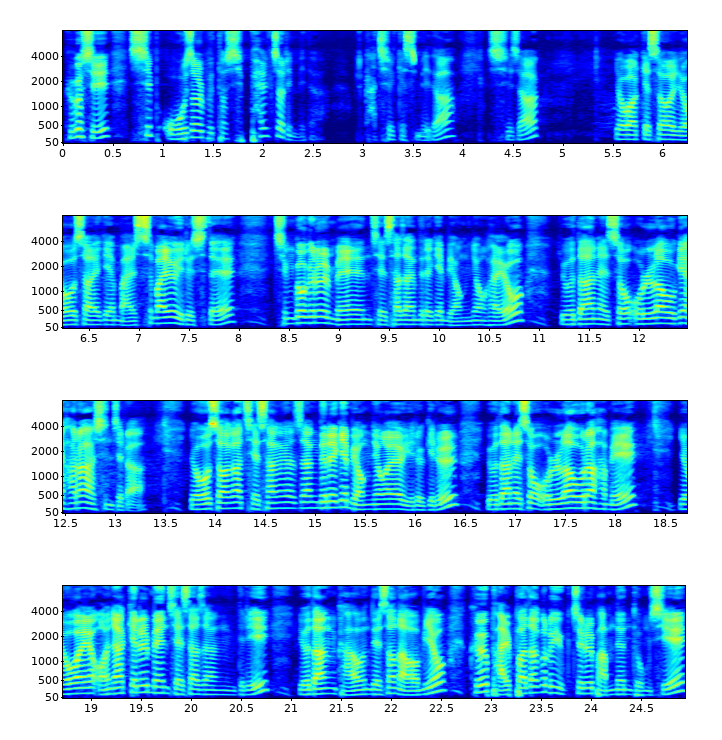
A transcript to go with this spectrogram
그것이 15절부터 18절입니다. 같이 읽겠습니다. 시작. 여호와께서 여호사에게 말씀하여 이르시되 증거기를 맨 제사장들에게 명령하여 요단에서 올라오게 하라 하신지라. 여호수아가 제사장들에게 명령하여 이르기를 요단에서 올라오라 하매 여호와의 언약궤를 맨 제사장들이 요단 가운데서 나오며 그 발바닥으로 육지를 밟는 동시에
